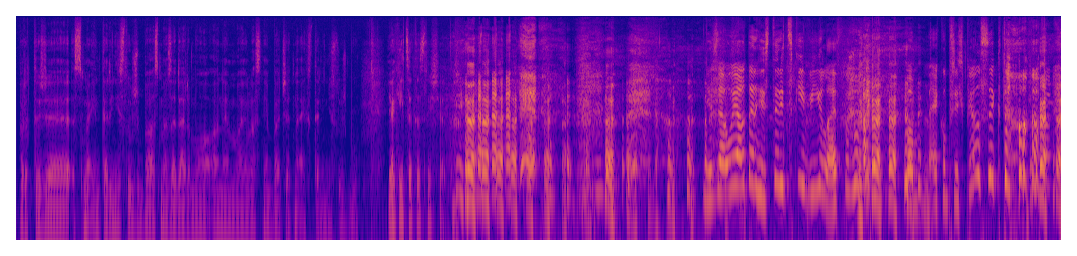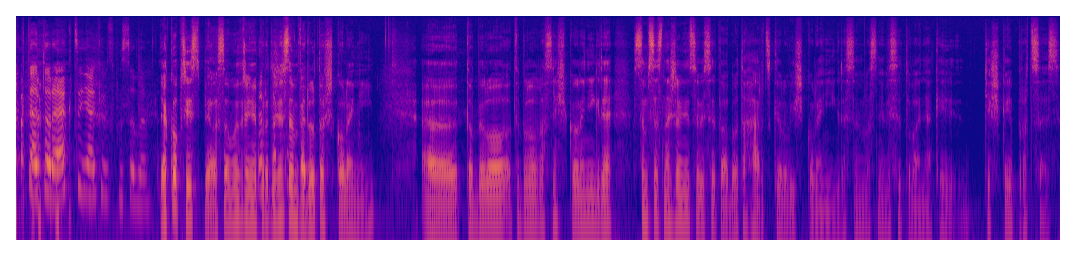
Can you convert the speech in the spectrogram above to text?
protože jsme interní služba, jsme zadarmo a nemají vlastně budget na externí službu. Jaký chcete slyšet? Mě zaujal ten hysterický výlev. Jako přispěl jsi k, to, k této reakci nějakým způsobem? Jako přispěl samozřejmě, protože jsem vedl to školení. Uh, to, bylo, to bylo vlastně školení, kde jsem se snažil něco vysvětlovat. Bylo to hardskillový školení, kde jsem vlastně vysvětloval nějaký těžký proces.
